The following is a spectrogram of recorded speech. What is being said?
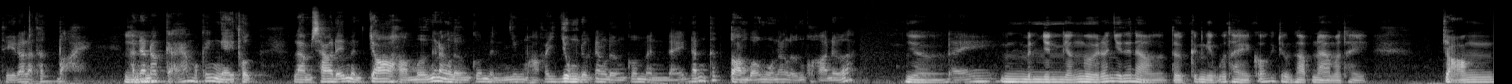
thì đó là thất bại. Ừ. thành ra nó cả một cái nghệ thuật làm sao để mình cho họ mượn cái năng lượng của mình nhưng mà họ phải dùng được năng lượng của mình để đánh thức toàn bộ nguồn năng lượng của họ nữa. Dạ. để mình nhìn nhận người đó như thế nào? Từ kinh nghiệm của thầy có cái trường hợp nào mà thầy chọn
